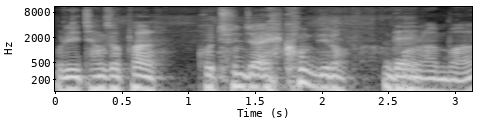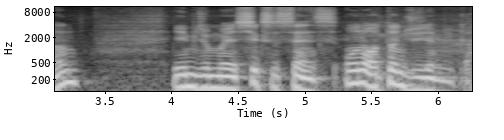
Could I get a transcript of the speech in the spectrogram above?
우리 장소팔 고춘자의 콤비로 네. 오늘 한번 임준모의 식스센스 오늘 어떤 주제입니까?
